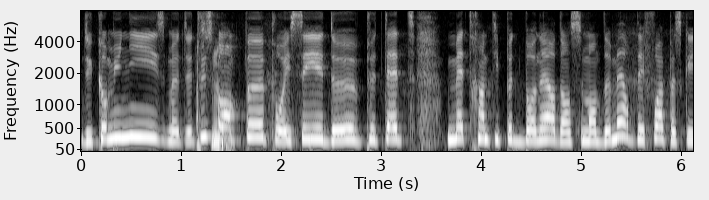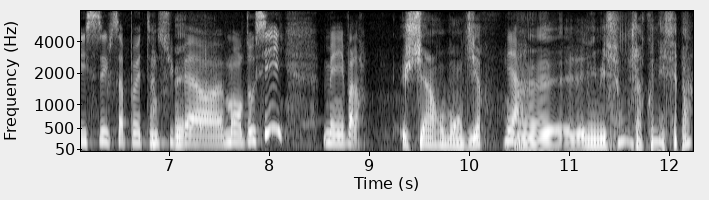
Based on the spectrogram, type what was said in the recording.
du communisme, de tout ce qu'on peut pour essayer de peut-être mettre un petit peu de bonheur dans ce monde de merde des fois, parce que ça peut être un super euh, monde aussi. Mais voilà. Je tiens à rebondir. Yeah. Euh, l'émission, je la connaissais pas.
